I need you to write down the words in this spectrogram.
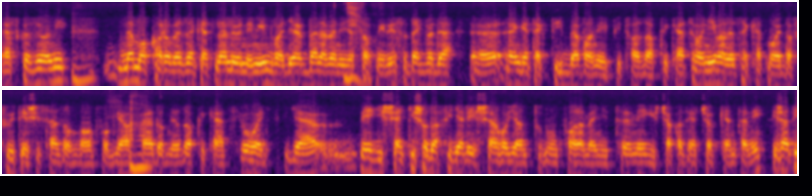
eszközölni. Uh-huh. Nem akarom ezeket lelőni mind, vagy belemenni a szakmai részletekbe, de rengeteg tippbe van építve az applikáció. Nyilván ezeket majd a fűtési szezonban fogja uh-huh. feldobni az applikáció, hogy ugye mégis egy kis odafigyeléssel hogyan tudunk valamennyit mégiscsak azért csökkenteni. És hát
